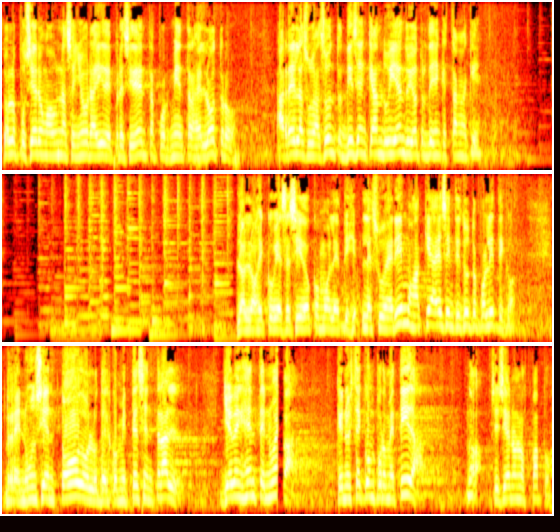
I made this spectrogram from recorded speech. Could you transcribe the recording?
Solo pusieron a una señora ahí de presidenta por mientras el otro arregla sus asuntos. Dicen que anda huyendo y otros dicen que están aquí. Lo lógico hubiese sido como le, le sugerimos aquí a ese instituto político. Renuncien todos los del comité central. Lleven gente nueva que no esté comprometida. No, se hicieron los papos.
